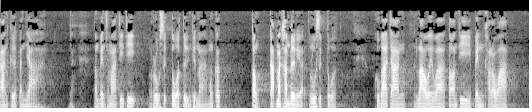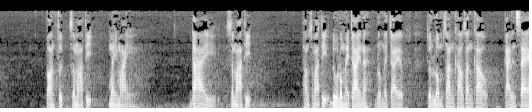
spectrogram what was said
การเกิดปัญญา ต้องเป็นสมาธิที่รู้สึกตัวตื่นขึ้นมา มันก็ต้องกลับมาคำเดิมอีกรู้สึกตัวครูบาอาจารย์เล่าไว้ว่าตอนที่เป็นคารวาสตอนฝึกสมาธิใหม่ ๆ ได้สมาธิ ทำสมาธิดูลมหายใจนะลมหายใจจนลมสั้นเข้าสั้นเข้ากลายเป็นแสง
